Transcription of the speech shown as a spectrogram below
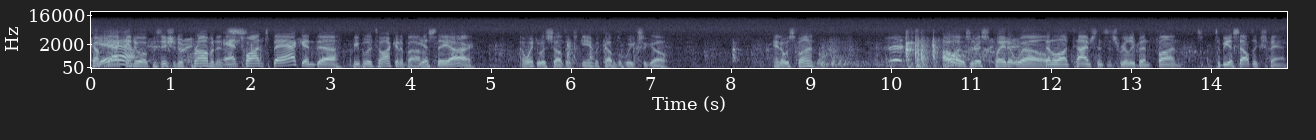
come back into a position of prominence. Antoine's back, and uh, People are talking about yes, it. they are. I went to a Celtics game a couple of weeks ago. And it was fun. How Oh, Chris played it well. been a long time since it's really been fun to be a Celtics fan.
